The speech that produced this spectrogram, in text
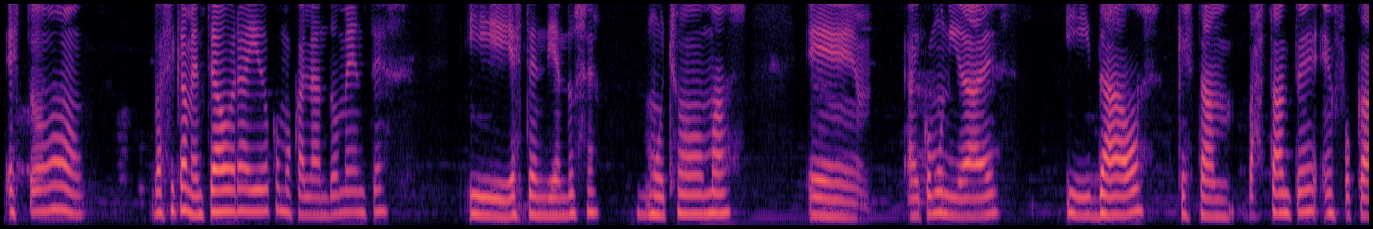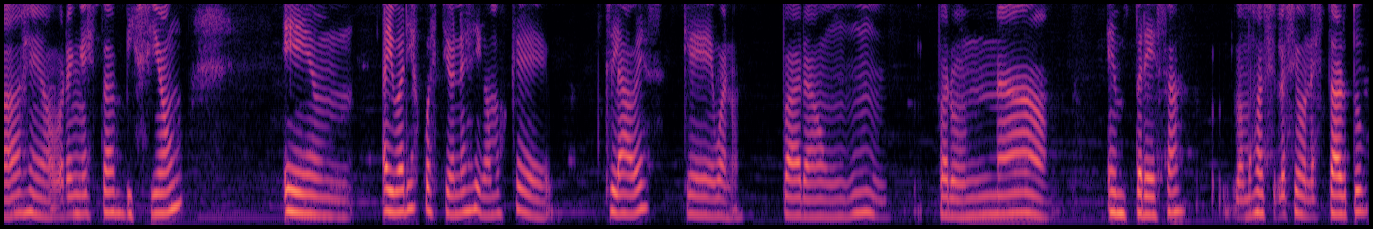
esto básicamente ahora ha ido como calando mentes y extendiéndose mucho más. Eh, hay comunidades y DAOs que están bastante enfocadas en, ahora en esta visión. Eh, hay varias cuestiones, digamos que claves que, bueno, para, un, para una empresa, vamos a decirlo así, una startup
